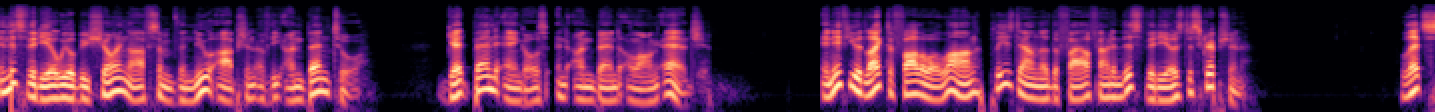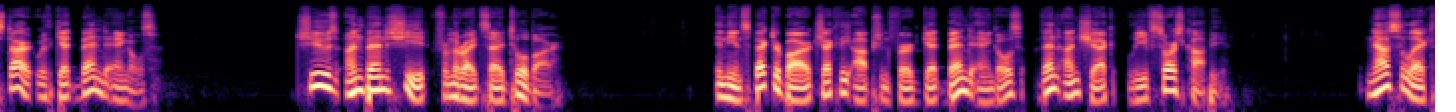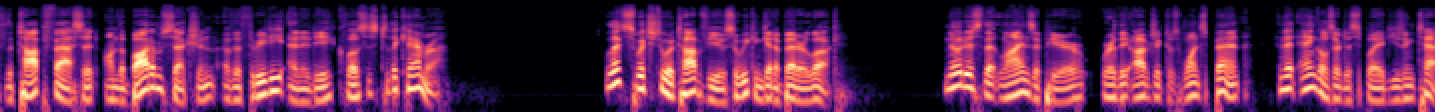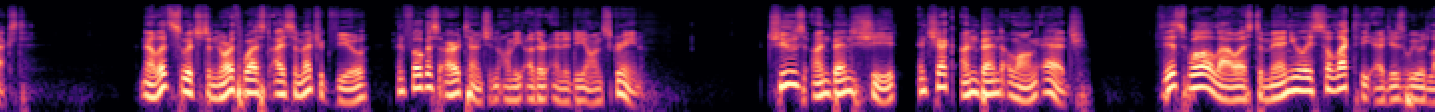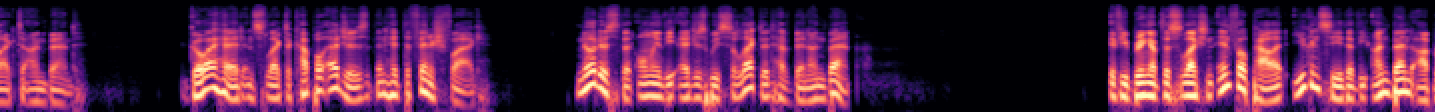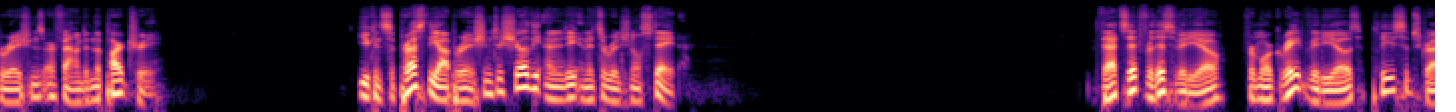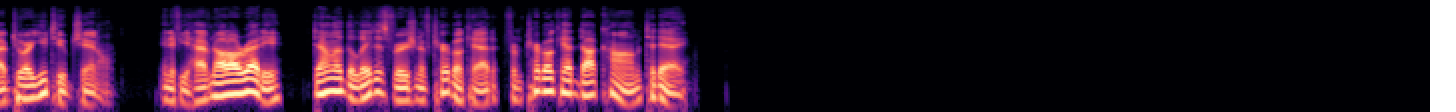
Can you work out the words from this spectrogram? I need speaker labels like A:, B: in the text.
A: In this video, we will be showing off some of the new option of the Unbend tool. Get bend angles and unbend along edge. And if you would like to follow along, please download the file found in this video's description. Let's start with Get Bend Angles. Choose Unbend Sheet from the right side toolbar. In the inspector bar, check the option for Get Bend Angles, then uncheck Leave Source Copy. Now select the top facet on the bottom section of the 3D entity closest to the camera. Let's switch to a top view so we can get a better look. Notice that lines appear where the object was once bent and that angles are displayed using text. Now let's switch to Northwest Isometric View and focus our attention on the other entity on screen. Choose Unbend Sheet and check Unbend Along Edge. This will allow us to manually select the edges we would like to unbend. Go ahead and select a couple edges, then hit the Finish flag. Notice that only the edges we selected have been unbent. If you bring up the Selection Info palette, you can see that the unbend operations are found in the part tree. You can suppress the operation to show the entity in its original state. That's it for this video. For more great videos, please subscribe to our YouTube channel. And if you have not already, download the latest version of TurboCAD from turbocad.com today.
